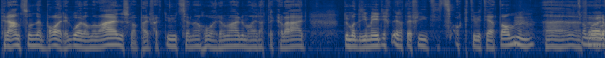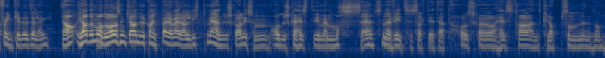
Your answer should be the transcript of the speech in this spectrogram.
trent som det bare går an å være. Du skal ha perfekt utseende, håret må være, du må ha rette klær. Du må drive med rette fritidsaktivitetene. Mm. Eh, du må være flink i det i tillegg. Ja, ja, det må du òg. Ja. Du kan ikke bare være litt med. Du liksom, og du skal helst drive med masse sånne mm. fritidsaktiviteter. Og du skal jo helst ha en kropp som en sånn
